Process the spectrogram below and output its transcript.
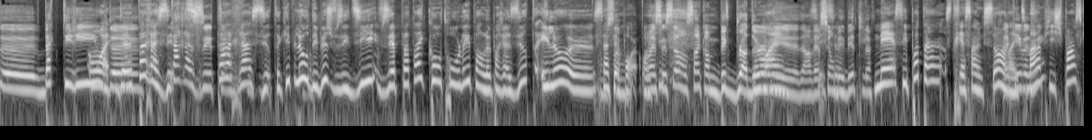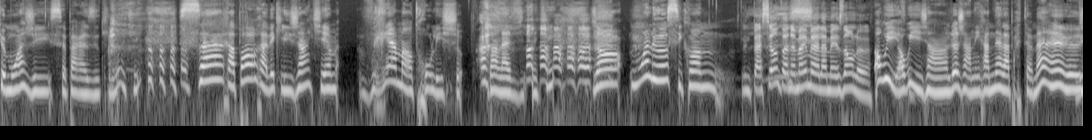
de bactéries ou de... de parasites. Parasites. Parasites. OK? Puis là, au début, je vous ai dit, vous êtes peut-être contrôlé par le parasite. Et là, euh, ça fait peur. Oui, c'est ça. On sent comme Big Brother Ouais, mais, euh, en version bébite. Là. Mais c'est pas tant stressant que ça, OK, honnêtement. Puis je pense que moi, j'ai ce parasite-là. OK? ça a rapport avec les gens qui aiment vraiment trop les chats dans la vie. OK? Genre, moi, là, c'est comme. Une patiente, t'en as même à la maison. là. Ah oui, ah oui, j'en, là, j'en ai ramené à l'appartement. hein. Des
